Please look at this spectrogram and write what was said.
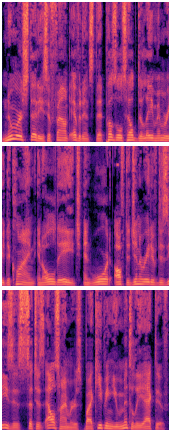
Numerous studies have found evidence that puzzles help delay memory decline in old age and ward off degenerative diseases such as Alzheimer's by keeping you mentally active.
